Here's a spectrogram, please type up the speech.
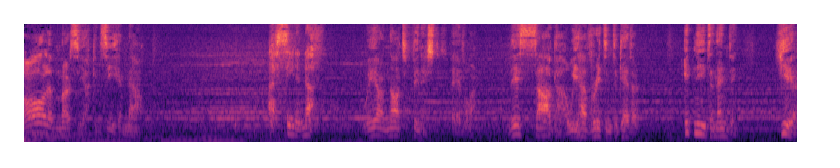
All of Mercia can see him now. I've seen enough. We are not finished, Eivor. This saga we have written together, it needs an ending. Here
